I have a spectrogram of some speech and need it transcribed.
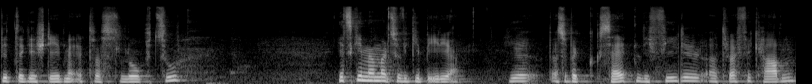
bitte gesteht mir etwas Lob zu. Jetzt gehen wir mal zu Wikipedia. Hier, also bei Seiten, die viel äh, Traffic haben,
